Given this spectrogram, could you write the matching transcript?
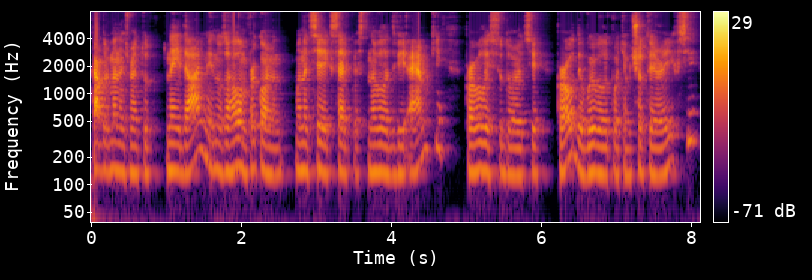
кабель менеджмент тут не ідеальний, ну загалом прикольно. Ми на цій Excel встановили дві М-ки, провели сюди ці проводи, вивели потім 4 їх всі,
